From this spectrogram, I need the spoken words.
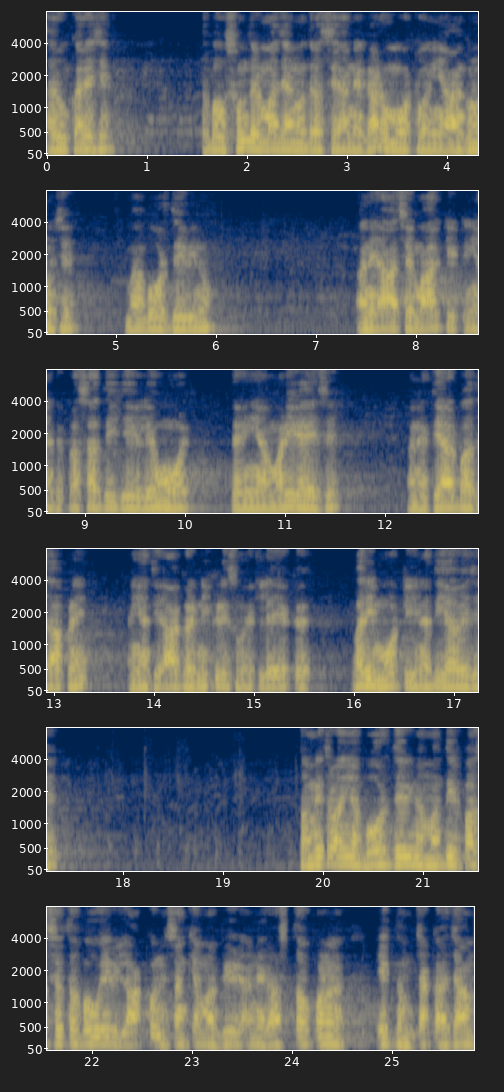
શરૂ કરે છે. તો બહુ સુંદર મજાનું દ્રશ્ય અને ઘણું મોટું અહીંયા આંગણું છે મા બોરદેવીનું અને આ છે માર્કેટ, અહીંયાથી પ્રસાદી જે લેવું હોય તે અહીંયા મળી રહે છે. અને ત્યારબાદ આપણે અહીંયાથી આગળ નીકળીશું એટલે એક વરી મોટી નદી આવે છે. તો મિત્રો, અહીંયા બોરદેવીના મંદિર પાસે તો બહુ એવી લાખોની સંખ્યામાં ભીડ અને રસ્તો પણ એકદમ ચક્કાજામ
